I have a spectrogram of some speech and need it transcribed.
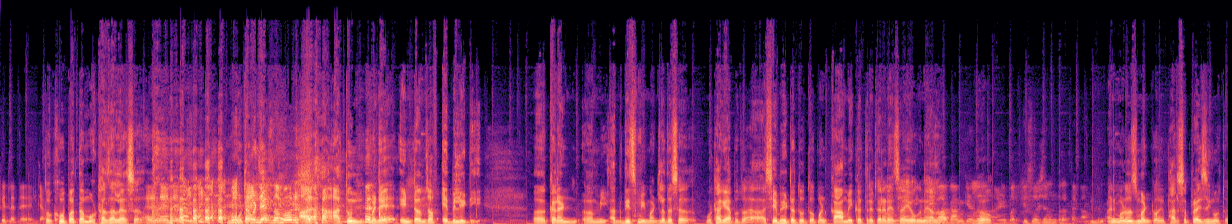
फील होतं? तो खूप आता मोठा झाला असं. अरे नाही नाही मोठा म्हणजे आतून म्हणजे इन टर्म्स ऑफ एबिलिटी कारण मी अगदीच मी म्हटलं तसं मोठा गॅप होता. असे भेटत होतो पण काम एकत्र करण्याचा योग नाही आला. काम केलं हो. आणि बत्तीस वर्षानंतर आता काम करतो. आणि म्हणूनच म्हणतो हे फार सरप्रायझिंग होतं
